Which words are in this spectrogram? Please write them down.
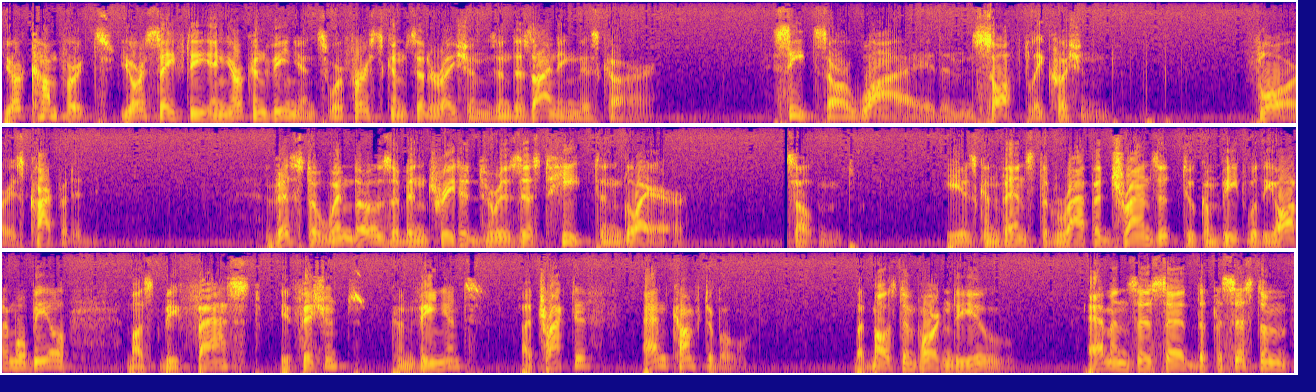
Your comforts, your safety, and your convenience were first considerations in designing this car. Seats are wide and softly cushioned. Floor is carpeted. Vista windows have been treated to resist heat and glare. Consultant. He is convinced that rapid transit to compete with the automobile must be fast, efficient, convenient, attractive, and comfortable. But most important to you, Emmons has said that the system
